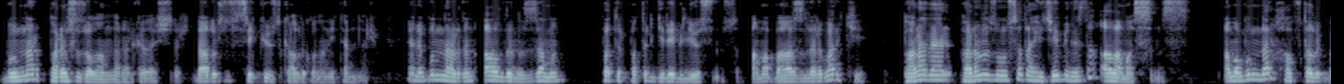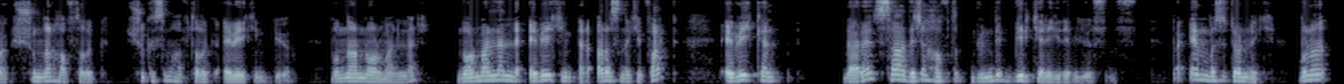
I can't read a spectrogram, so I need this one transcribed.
Bunlar parasız olanlar arkadaşlar. Daha doğrusu 800 kaldık olan itemler. Yani bunlardan aldığınız zaman patır patır girebiliyorsunuz. Ama bazıları var ki para ver paranız olsa dahi cebinizde alamazsınız. Ama bunlar haftalık bak. Şunlar haftalık. Şu kısım haftalık Awakening diyor. Bunlar normaller. Normallerle Awakening'ler arasındaki fark Awakening'lere sadece hafta günde bir kere girebiliyorsunuz. En basit örnek. Buna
